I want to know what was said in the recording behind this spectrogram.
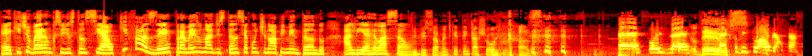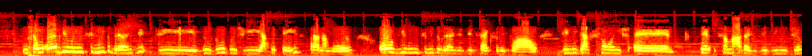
é, que tiveram que se distanciar, o que fazer para mesmo na distância continuar apimentando ali a relação? E principalmente quem tem cachorro em casa. é, pois é. Meu Deus! Sexo virtual, gata. Então, houve um índice muito grande de, dos usos de apps para namoro houve um índice muito grande de sexo virtual, de ligações, é, chamadas de vídeo.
